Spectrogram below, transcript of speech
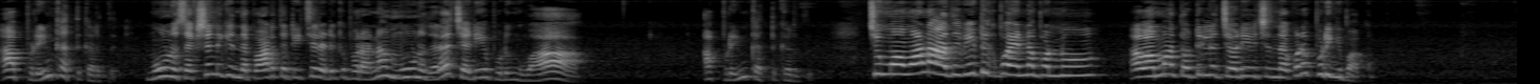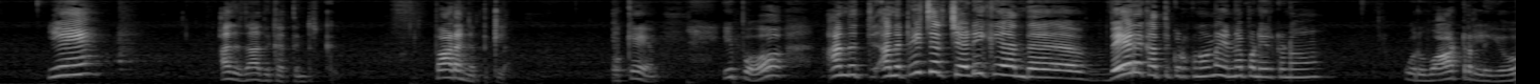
அப்படின்னு கற்றுக்கிறது மூணு செக்ஷனுக்கு இந்த பாடத்தை டீச்சர் எடுக்க போகிறான்னா மூணு தடவை செடியை பிடுங்குவா அப்படின்னு கற்றுக்கிறது சும்மாவா நான் அது வீட்டுக்கு போய் என்ன பண்ணும்? அவள் அம்மா தொட்டியில் செடி வச்சுருந்தா கூட பிடுங்கி பார்க்கும். ஏன்? அதுதான் அது கற்றுட்டுருக்கு பாடம் கற்றுக்கல ஓகே இப்போது அந்த அந்த டீச்சர் செடிக்கு அந்த வேரை கற்றுக் கொடுக்கணுன்னா என்ன பண்ணியிருக்கணும் ஒரு வாட்டர்லேயோ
